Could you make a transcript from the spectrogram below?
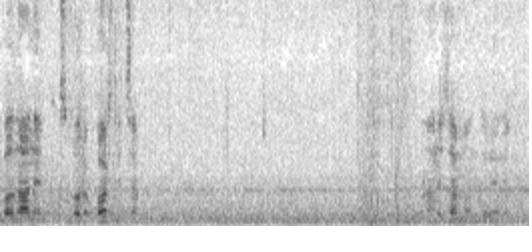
Банани скоро портяться. А за мандарини.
